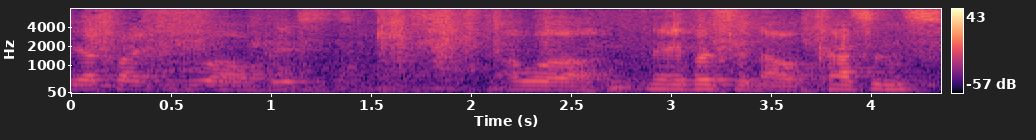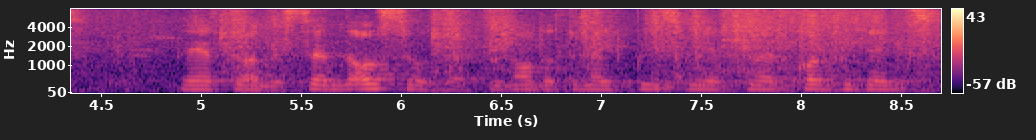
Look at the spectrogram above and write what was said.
we are trying to do our best. Our neighbors and our cousins, they have to understand also that in order to make peace, we have to have confidence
